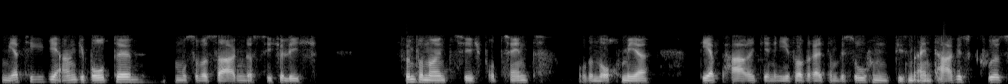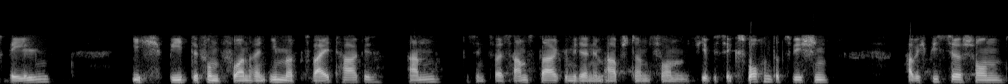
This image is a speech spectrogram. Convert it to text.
mehrtägige Angebote, muss aber sagen, dass sicherlich 95 Prozent oder noch mehr der Paare, die eine Ehevorbereitung besuchen, diesen Eintageskurs wählen. Ich biete von vornherein immer zwei Tage an. Sind zwei Samstage mit einem Abstand von vier bis sechs Wochen dazwischen. Habe ich bisher schon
